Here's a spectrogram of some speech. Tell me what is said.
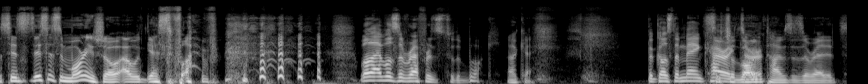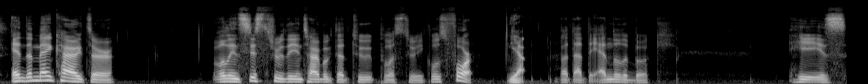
since this is a morning show I would guess five Well, that was a reference to the book okay because the main character. such a long time since I read it and the main character will insist through the entire book that two plus two equals four. yeah But at the end of the book, he is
